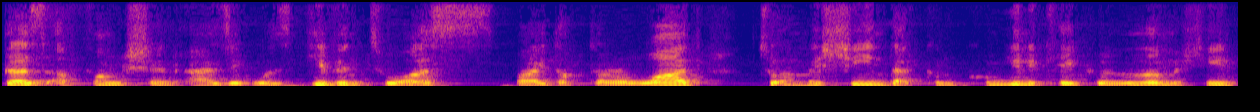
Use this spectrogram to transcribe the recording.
does a function as it was given to us by Dr. Rawad to a machine that can communicate with another machine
